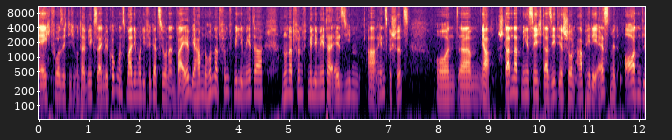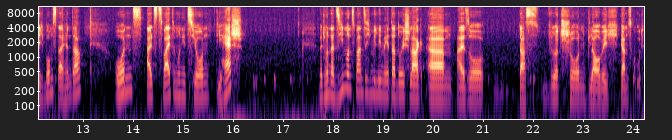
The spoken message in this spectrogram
echt vorsichtig unterwegs sein. Wir gucken uns mal die Modifikation an, weil wir haben eine 105 mm, 105 mm L7 A1 Geschütz und ähm, ja, standardmäßig, da seht ihr schon APDS mit ordentlich Bums dahinter. Und als zweite Munition die Hash mit 127 mm Durchschlag. Ähm, also das wird schon, glaube ich, ganz gut.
